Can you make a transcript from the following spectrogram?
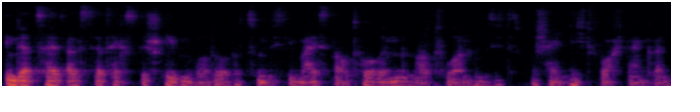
in der Zeit, als der Text geschrieben wurde, oder zumindest die meisten Autorinnen und Autoren haben sich das wahrscheinlich nicht vorstellen können.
